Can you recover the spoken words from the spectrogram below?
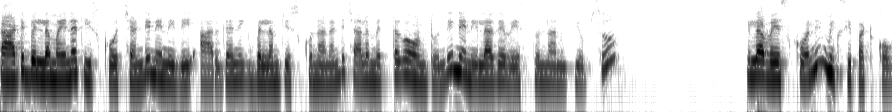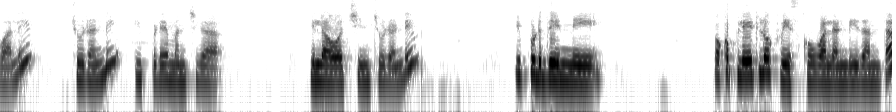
తాటి బెల్లమైనా తీసుకోవచ్చండి. నేను ఇది ఆర్గానిక్ బెల్లం తీసుకున్నానండి. చాలా మెత్తగా ఉంటుంది. నేను ఇలాగే వేస్తున్నాను క్యూబ్స్. ఇలా వేసుకొని మిక్సీ పట్టుకోవాలి. చూడండి ఇప్పుడే మంచిగా ఇలా వచ్చింది చూడండి. ఇప్పుడు దీన్ని ఒక ప్లేట్లోకి వేసుకోవాలండి ఇదంతా.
